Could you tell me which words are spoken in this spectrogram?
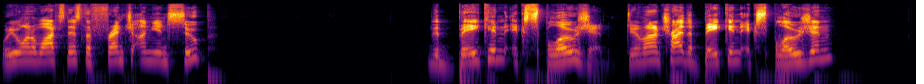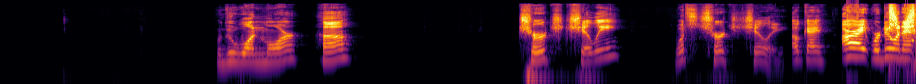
What do you want to watch this? The French onion soup? The bacon explosion. Do you want to try the bacon explosion? We'll do one more, huh? Church chili? What's church chili? Okay. All right, we're doing it.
